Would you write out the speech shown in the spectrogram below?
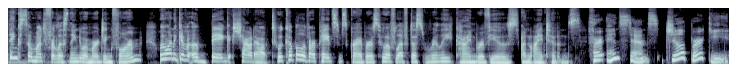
Thanks so much for listening to Emerging Form. We want to give a big shout out to a couple of our paid subscribers who have left us really kind reviews on iTunes. For instance, Jill Berkey,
